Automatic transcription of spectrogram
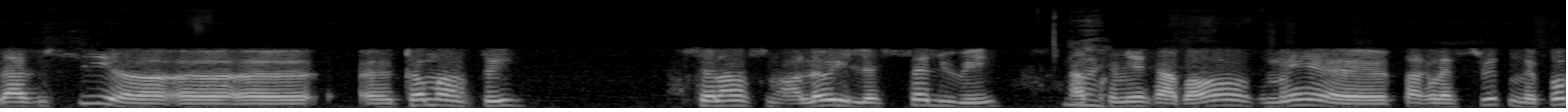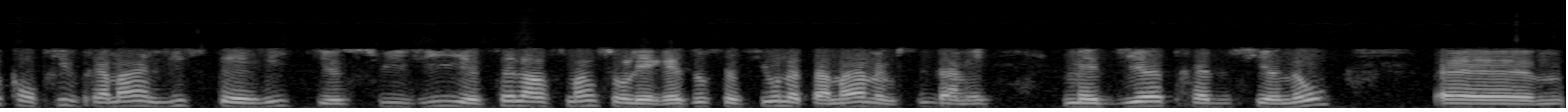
la Russie a, a- a- a commenté ce lancement-là, il l'a salué à Ouais. premier abord, mais euh, par la suite n'a pas compris vraiment l'hystérie qui a suivi euh, ce lancement sur les réseaux sociaux, notamment, mais aussi dans les médias traditionnels. Euh,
